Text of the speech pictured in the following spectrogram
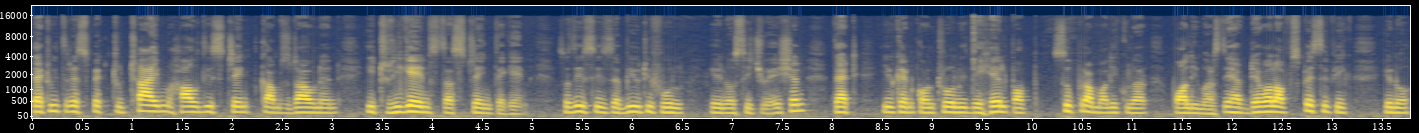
that with respect to time how the strength comes down and it regains the strength again. So, this is a beautiful you know situation that you can control with the help of supramolecular polymers. They have developed specific you know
